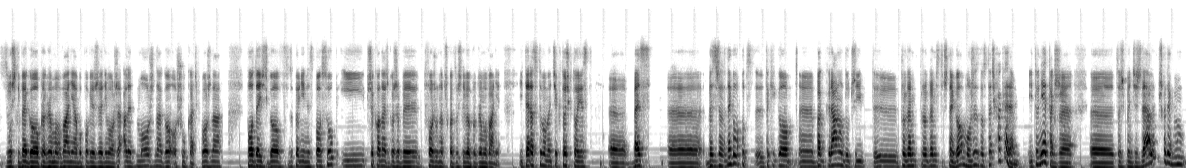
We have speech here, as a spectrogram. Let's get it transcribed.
złośliwego oprogramowania, bo powie, że nie może, ale można go oszukać, można podejść go w zupełnie inny sposób i przekonać go, żeby tworzył na przykład złośliwe oprogramowanie. I teraz w tym momencie ktoś, kto jest e, bez, e, bez żadnego pod, takiego backgroundu, czyli program, programistycznego, może zostać hakerem. I to nie tak, że coś będzie źle, ale na przykład jakbym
